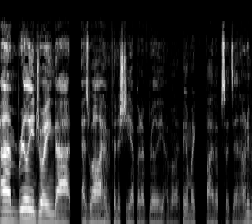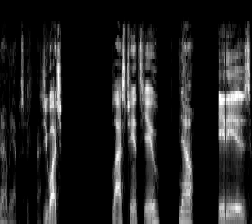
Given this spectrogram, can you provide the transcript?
I'm really enjoying that as well. I haven't finished it yet, but I've really, I'm, I think I'm like five episodes in. I don't even know how many episodes there are. Did you watch Last Chance U? No, It is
